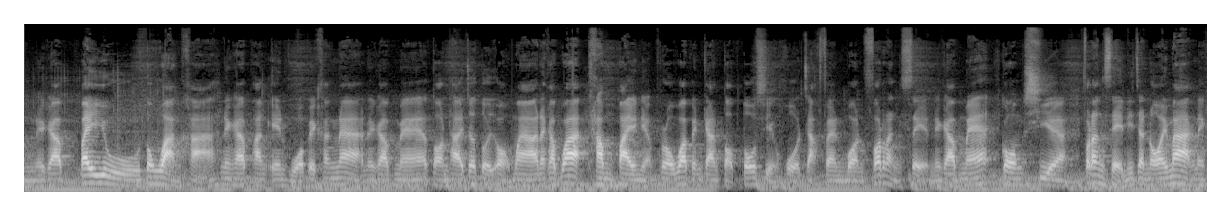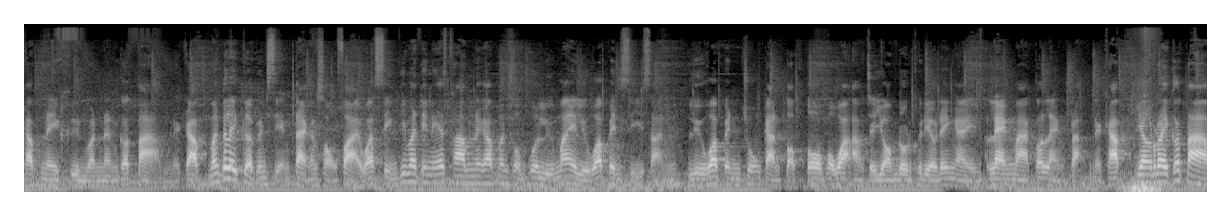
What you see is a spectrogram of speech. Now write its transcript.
ำนะครับไปอยู่ตรงหว่างขานะครับพังเอ็นหัวไปข้างหน้านะครับแม้ตอนท้ายเจ้าตัวออกมานะครับว่าทำไปเนี่ยเพราะว่าเป็นการตอบโต้เสียงโหดจากแฟนบอลฝรั่งเศสนะครับแม้กองเชียร์ฝรั่งเศสนี่จะน้อยมากนะครับในคืนวันนั้นก็ตามนะครับมันก็เลยเกิดเป็นเสียงแตกกันสองฝ่ายว่าสิ่งที่มาร์ติเนสทำนะครับมันสมควรหรือไม่หรือว่าเป็นสีสัน หรือว่าเป็นช่วงการตอบโต้เพราะว่าอาจจะยอมโดนคนเดียวได้ไงแรงมาก็แรงกลับนะครับ อย่างไรก็ตาม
